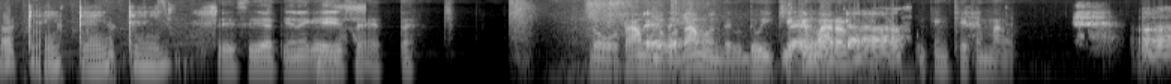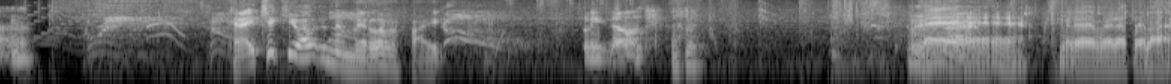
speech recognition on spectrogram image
ok, ok, ok. Sí, sí, ya tiene que irse este. Lo votamos, lo votamos. Do we kick him out? of-. We can kick him out. Uh, Can I kick you out in the middle of a fight? please don't. Eh, mira, espérate la.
